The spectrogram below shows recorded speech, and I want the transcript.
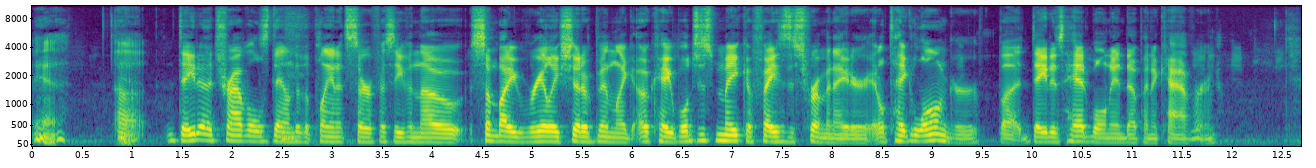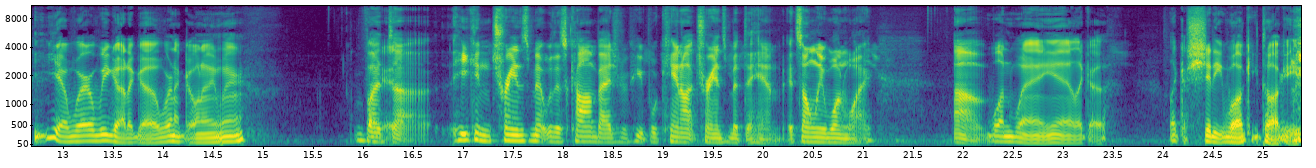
Yeah. Data travels down to the planet's surface, even though somebody really should have been like, okay, we'll just make a phase discriminator. It'll take longer, but Data's head won't end up in a cavern. Yeah, where we gotta go? We're not going anywhere. But uh, he can transmit with his comm badge, but people cannot transmit to him. It's only one way. One way, yeah, like a like a shitty walkie-talkie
